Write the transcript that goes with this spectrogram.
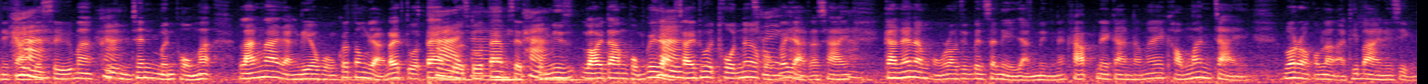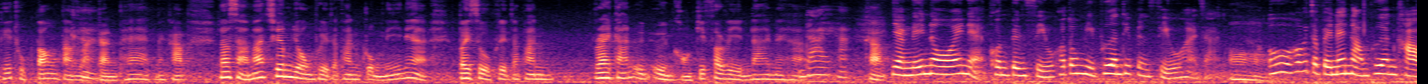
ในการค่ะจะซื้อมากขึ้นค่ะเช่นเหมือนผมอะล้างหน้าอย่างเดียวผมก็ต้องอยากได้ตัวแต้มค่ะด้วยตัวแต้มเสร็จค่ะผมมีรอยดำผมก็อยากค่ะใช้ด้วยโทนเนอร์ใช่ผมก็ค่ะอยากจะใช้ค่ะการแนะนำของเราจึงเป็นเสน่ห์อย่างหนึ่งนะครับในการทำให้เขามั่นใจ ว่าเรากำลังอธิบายในสิ่งที่ถูกต้องตามหลักการแพทย์นะครับเราสามารถเชื่อมโยงผลิตภัณฑ์กลุ่มนี้เนี่ยไปสู่ผลิตภัณฑ์ รายการอื่น ๆ ของกิฟฟารีนได้ไหมฮะ ได้ค่ะ ครับ อย่างน้อยๆเนี่ยคนเป็นสิวเขาต้องมีเพื่อนที่เป็นสิวค่ะอาจารย์ อ๋อ โอ้เขาก็จะไปแนะนำเพื่อนเขา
